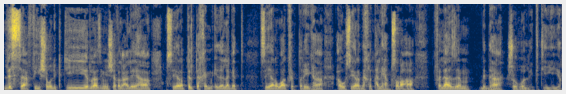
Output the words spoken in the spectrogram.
لسه في شغل كتير لازم ينشغل عليها والسيارة بتلتخم إذا لقت سيارة واقفة بطريقها أو سيارة دخلت عليها بسرعة فلازم بدها شغل كتير.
